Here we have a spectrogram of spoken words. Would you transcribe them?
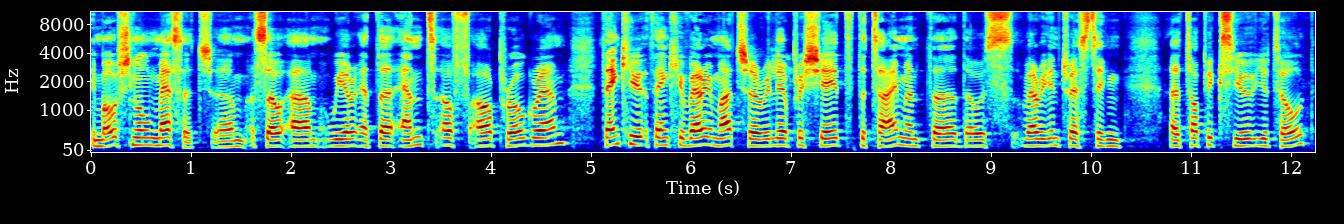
emotional message. Um, so um, we are at the end of our program. Thank you, thank you very much. I really appreciate the time and those very interesting uh, topics you you told.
